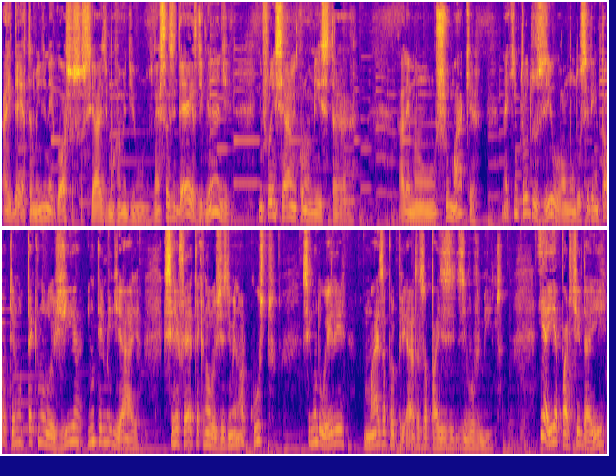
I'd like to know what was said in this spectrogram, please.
a ideia também de negócios sociais de Muhammad Yunus. Né? Essas ideias de Gandhi influenciaram o economista alemão Schumacher, né, que introduziu ao mundo ocidental o termo tecnologia intermediária, que se refere a tecnologias de menor custo, segundo ele, mais apropriadas a países em desenvolvimento. E aí, a partir daí,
